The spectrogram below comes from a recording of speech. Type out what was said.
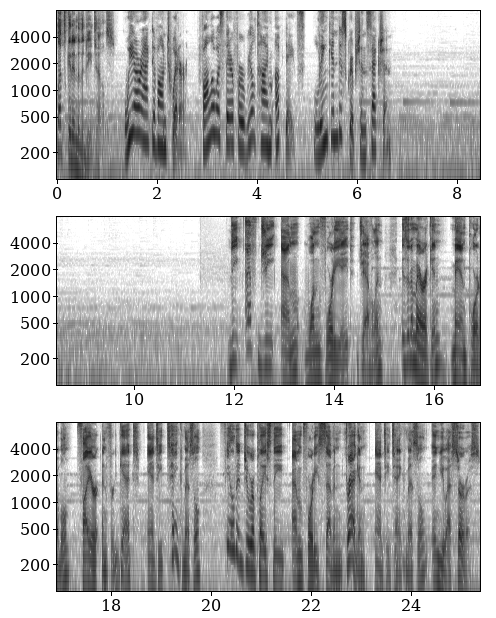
Let's get into the details. We are active on Twitter. Follow us there for real-time updates. Link in description section. The FGM-148 Javelin is an American, man-portable, fire-and-forget anti-tank missile fielded to replace the M47 Dragon anti-tank missile in U.S. service.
